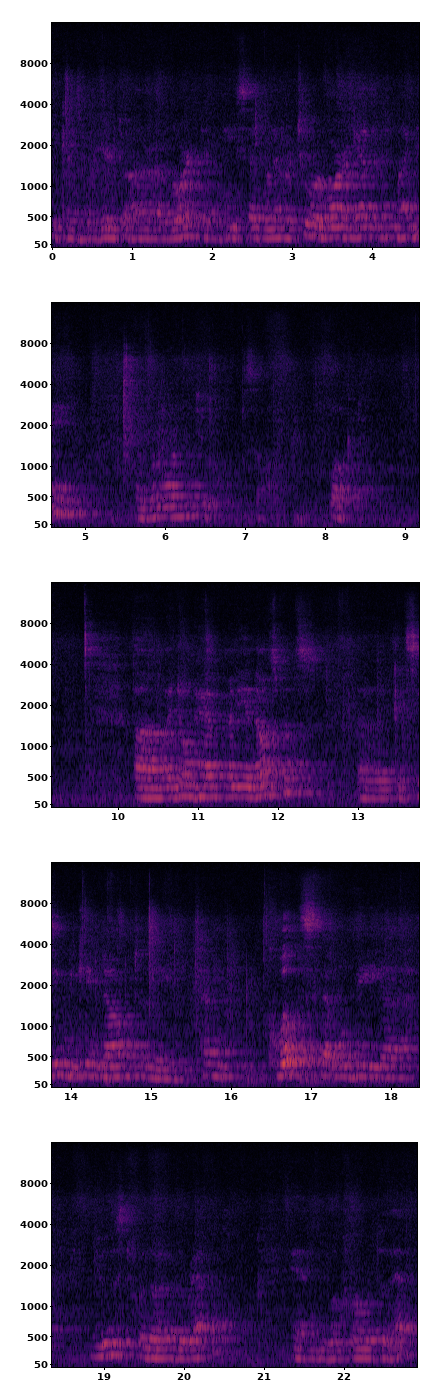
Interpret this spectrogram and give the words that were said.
because we're here to honor our Lord, and he said, whenever two or more are gathered in my name, and we're more than two. So, welcome. Uh, I don't have many announcements. Uh, you can see we came down to the 10 quilts that will be uh, used for the, the raffle, and we look forward to that.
